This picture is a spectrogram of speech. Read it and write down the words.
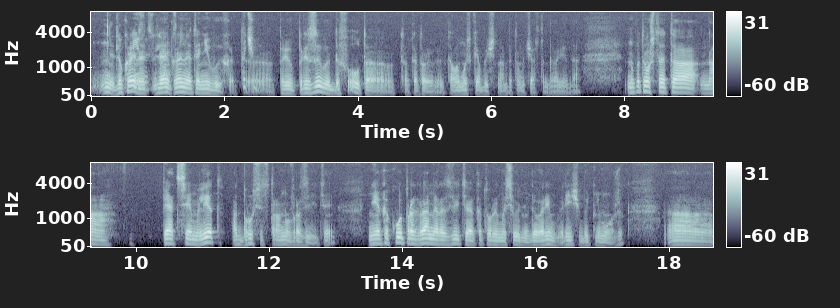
Нет, для Украины, для Украины это не выход. Почему? Э, при, призывы дефолта, которые Коломойский обычно об этом часто говорит, да. Ну, потому что это на 5-7 лет отбросит страну в развитии. Ни о какой программе развития, о которой мы сегодня говорим, речи быть не может. А,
